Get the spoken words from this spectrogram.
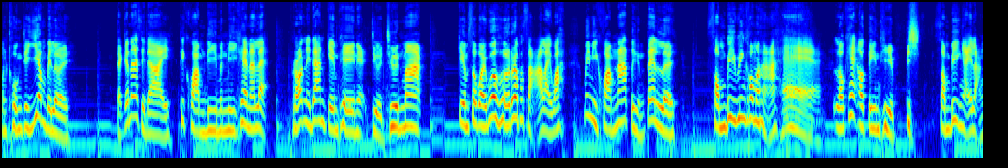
มันคงจะเยี่ยมไปเลย แต่ก็น่าเสียดายที่ความดีมันมีแค่นั้นแหละ เพราะในด้านเกมเพลย์เนี่ยจืดชืนมาก เกม Survivor Horror ภาษาอะไรวะ ไม่มีความน่าตื่นเต้นเลย ซอมบี้วิ่งเข้ามาหาแฮ่เราแค่เอาตีนถีบปิชซอมบี้ไงหลัง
